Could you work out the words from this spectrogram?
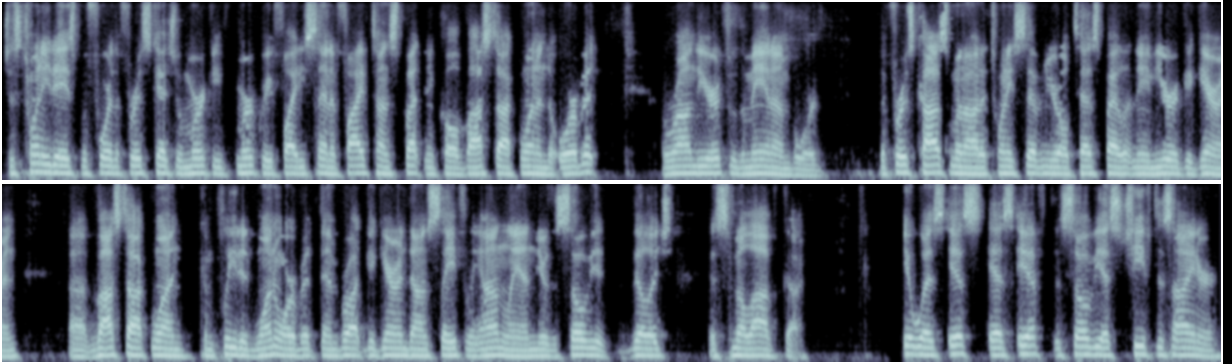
Just 20 days before the first scheduled Mercury, Mercury flight, he sent a five ton Sputnik called Vostok 1 into orbit around the Earth with a man on board. The first cosmonaut, a 27 year old test pilot named Yuri Gagarin, uh, Vostok 1 completed one orbit, then brought Gagarin down safely on land near the Soviet village of Smelovka it was as if the Soviets' chief designer,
